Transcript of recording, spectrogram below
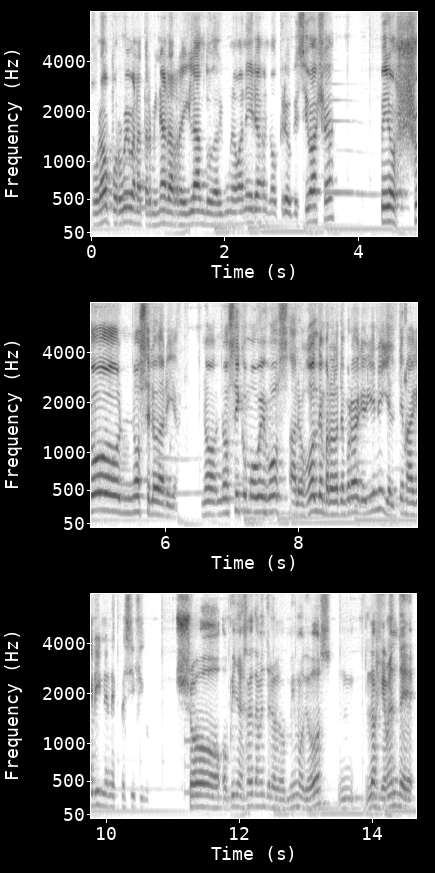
por A o por B van a terminar arreglando de alguna manera, no creo que se vaya, pero yo no se lo daría. No, no sé cómo ves vos a los Golden para la temporada que viene y el tema Green en específico. Yo opino exactamente lo mismo que vos. Lógicamente,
